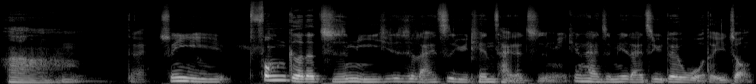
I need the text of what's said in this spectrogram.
啊。嗯，对，所以风格的执迷其实是来自于天才的执迷，天才的执迷来自于对我的一种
